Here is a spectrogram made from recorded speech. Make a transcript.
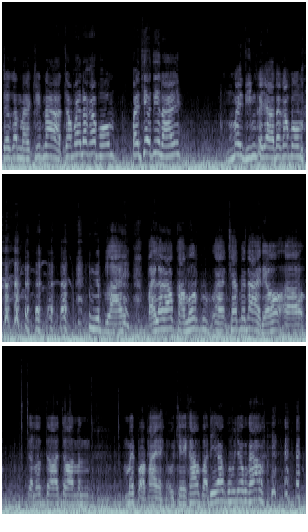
เจอกันใหม่คลิปหน้าจำไว้นะครับผมไปเที่ยวที่ไหน ไม่ทิ้งขยะนะครับผมเงืดไหลไปแล้วครับขับรถแชทไม่ได้เดี๋ยวเอ่อจราจรมันไม่ปลอดภัย โอเคครับสวัสดีครับคุณผู้ชมครับ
